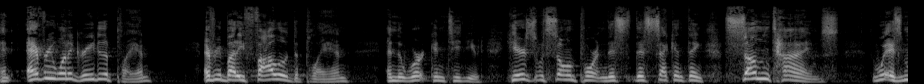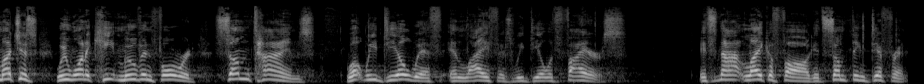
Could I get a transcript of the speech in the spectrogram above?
And everyone agreed to the plan. Everybody followed the plan, and the work continued. Here's what's so important this, this second thing. Sometimes, as much as we want to keep moving forward, sometimes what we deal with in life is we deal with fires. It's not like a fog, it's something different.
